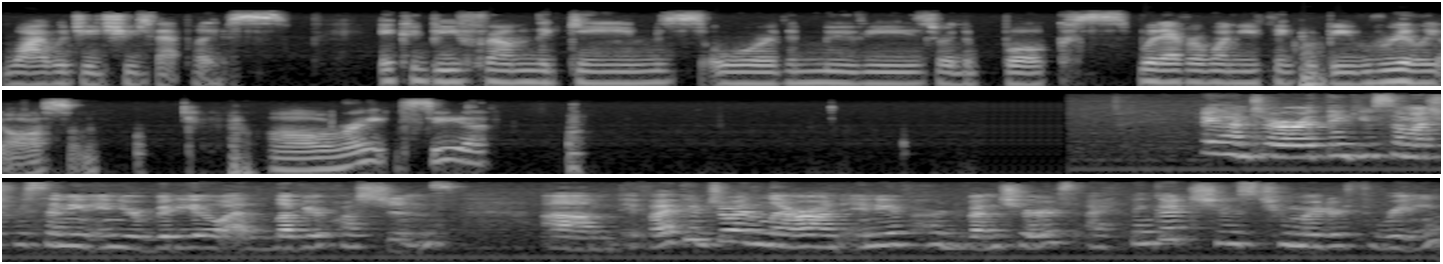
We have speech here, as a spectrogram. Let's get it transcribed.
why would you choose that place? It could be from the games or the movies or the books, whatever one you think would be really awesome. Alright, see ya. Hunter, thank you so much for sending in your video. I love your questions. Um, if I could join Lara on any of her adventures, I think I'd choose Tomb Raider 3.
